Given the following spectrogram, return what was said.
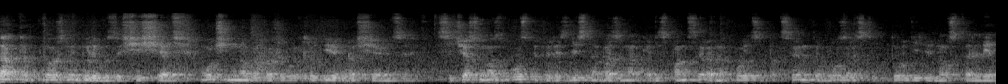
так, как должны были бы защищать. Очень много пожилых людей обращаются. Сейчас у нас в госпитале, здесь на базе наркодиспансера, находятся пациенты в возрасте до 90 лет.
